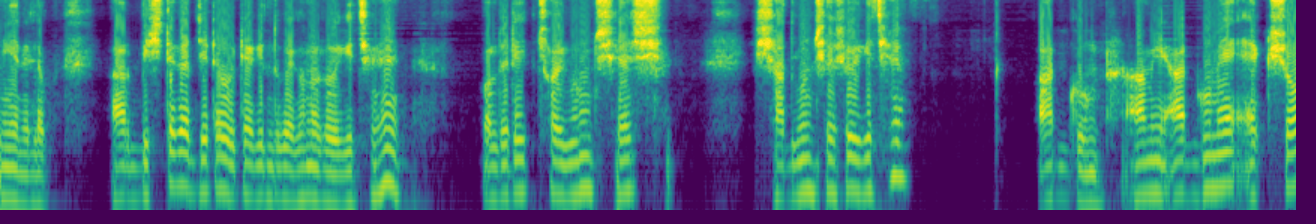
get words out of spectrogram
নিয়ে নিলাম। আর বিশ টাকার যেটা, ওইটা কিন্তু এখনও রয়ে গেছে হ্যাঁ? অলরেডি ছয় গুণ শেষ। সাত গুণ শেষ হয়ে গেছে। আট গুণ। আমি আট গুণে একশো,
